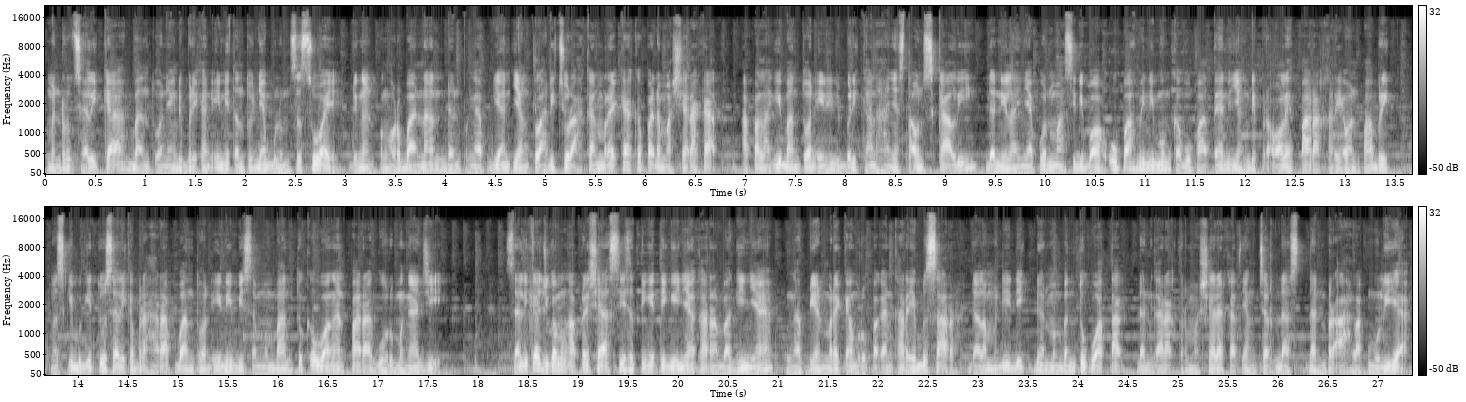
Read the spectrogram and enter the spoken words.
Menurut Selika, bantuan yang diberikan ini tentunya belum sesuai dengan pengorbanan dan pengabdian yang telah dicurahkan mereka kepada masyarakat. Apalagi bantuan ini diberikan hanya setahun sekali dan nilainya pun masih di bawah upah minimum kabupaten yang diperoleh para karyawan pabrik. Meski begitu, Selika berharap bantuan ini bisa membantu keuangan para guru mengaji. Selika juga mengapresiasi setinggi-tingginya karena baginya, pengabdian mereka merupakan karya besar dalam mendidik dan membentuk watak dan karakter masyarakat yang cerdas dan berakhlak mulia.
